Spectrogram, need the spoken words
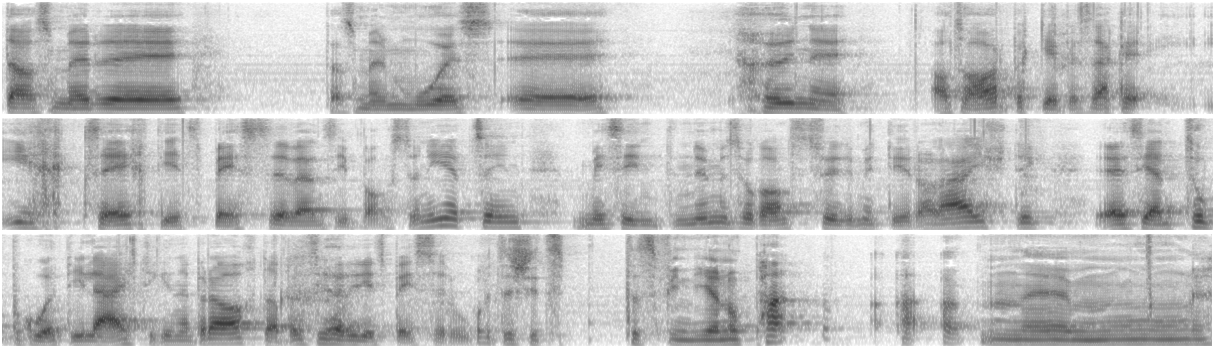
dass man, äh, dass man muss, äh, können als Arbeitgeber sagen ich sehe die jetzt besser, wenn sie pensioniert sind. Wir sind nicht mehr so ganz zufrieden mit ihrer Leistung. Äh, sie haben super gute Leistungen erbracht, aber sie hören jetzt besser auf. Aber das, das finde ich ja noch ähm,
